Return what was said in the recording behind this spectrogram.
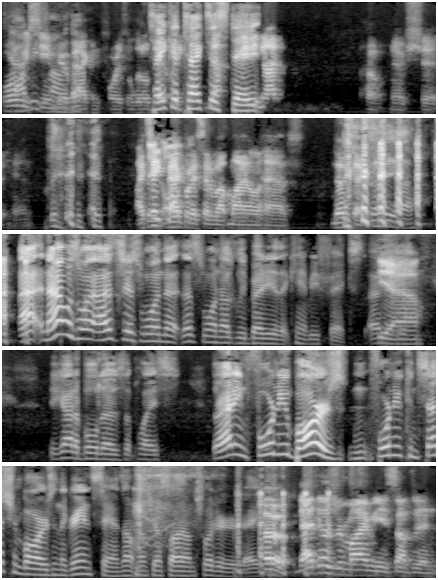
or Yeah, we see them fine go with that. back and forth a little bit. Take bit. a Texas not- maybe date. Not, oh no shit, man! I Take take back all- what I said about mile and a half. No Texas. Oh yeah, I, and that was one. That's just one that that's one ugly Betty that can't be fixed. That's yeah, just- you got to bulldoze the place. They're adding four new bars, four new concession bars in the grandstands. I don't know if y'all saw it on Twitter today. oh, that does remind me of something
